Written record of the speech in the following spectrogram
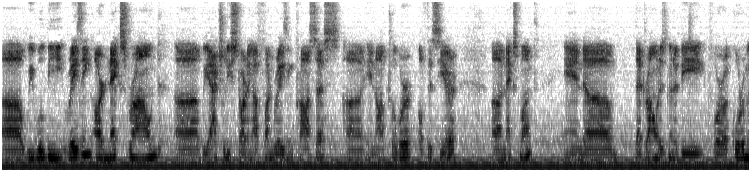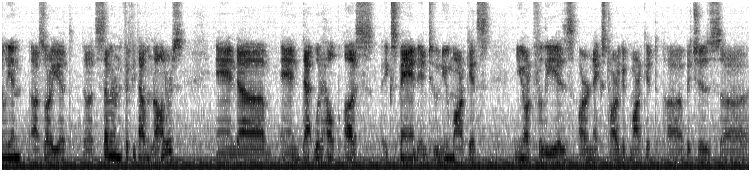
Uh, we will be raising our next round. Uh, we're actually starting our fundraising process uh, in October of this year, uh, next month, and um, that round is going to be for a quarter million, uh, sorry, $750,000 and um, and that would help us expand into new markets. New York, Philly is our next target market, uh, which is uh,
